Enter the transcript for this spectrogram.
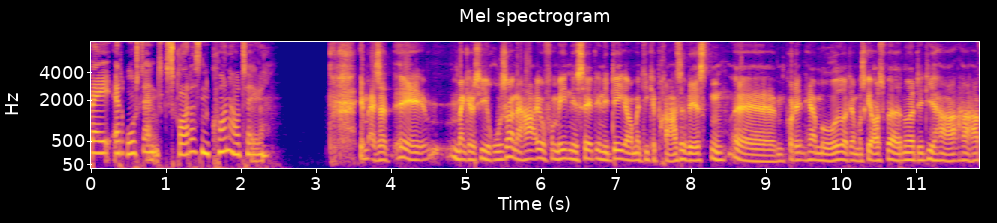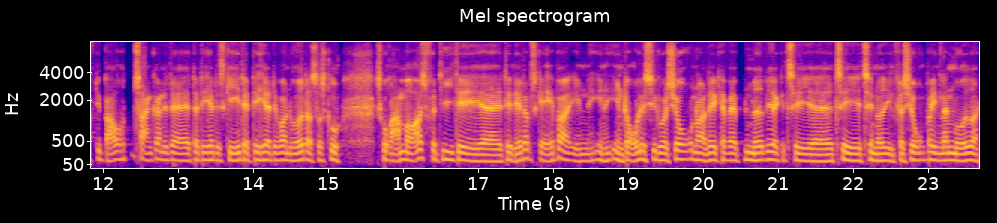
bag, at Rusland skrotter sådan en kornaftale? Jamen altså, øh, man kan jo sige, at russerne har jo formentlig selv en idé om, at de kan presse Vesten øh, på den her måde, og det har måske også været noget af det, de har, har haft i bagtankerne, da, da det her det skete, at det her det var noget, der så skulle, skulle ramme os, fordi det, øh, det netop skaber en, en, en dårlig situation, og det kan være medvirke til, øh, til, til noget inflation på en eller anden måde, og,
